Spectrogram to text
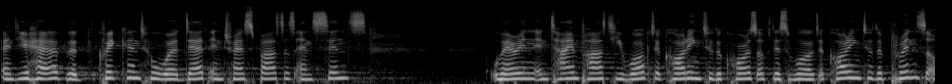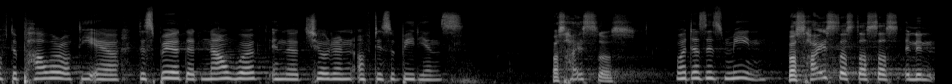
And you had the quickened who were dead in trespasses and sins, wherein in time past ye walked according to the course of this world, according to the prince of the power of the air, the spirit that now worked in the children of disobedience. Was heißt das? What does this mean? Was heißt das, dass das in den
